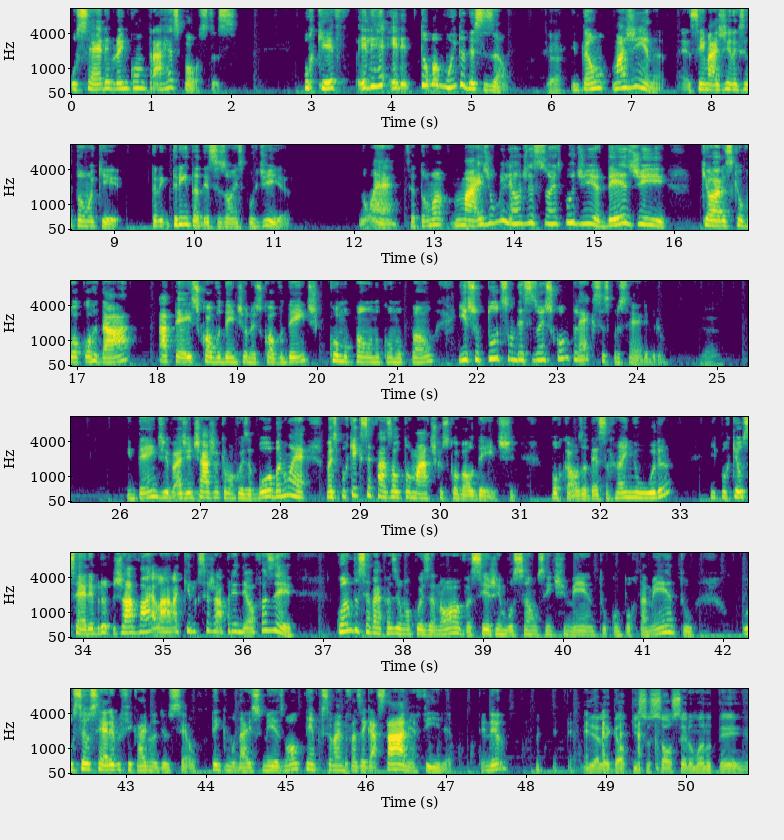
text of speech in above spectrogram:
o cérebro a encontrar respostas porque ele, ele toma muita decisão. É. Então, imagina, você imagina que você toma o quê? 30 decisões por dia? Não é. Você toma mais de um milhão de decisões por dia, desde que horas que eu vou acordar até escovo o dente ou não escovo o dente, como pão ou não como pão. Isso tudo são decisões complexas para o cérebro. É. Entende? A gente acha que é uma coisa boba, não é. Mas por que, que você faz automático escovar o dente? Por causa dessa ranhura e porque o cérebro já vai lá naquilo que você já aprendeu a fazer. Quando você vai fazer uma coisa nova, seja emoção, sentimento, comportamento, o seu cérebro fica, ai meu Deus do céu, tem que mudar isso mesmo? Olha o tempo que você vai me fazer gastar, minha filha. Entendeu? E é legal que isso só o ser humano tem,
